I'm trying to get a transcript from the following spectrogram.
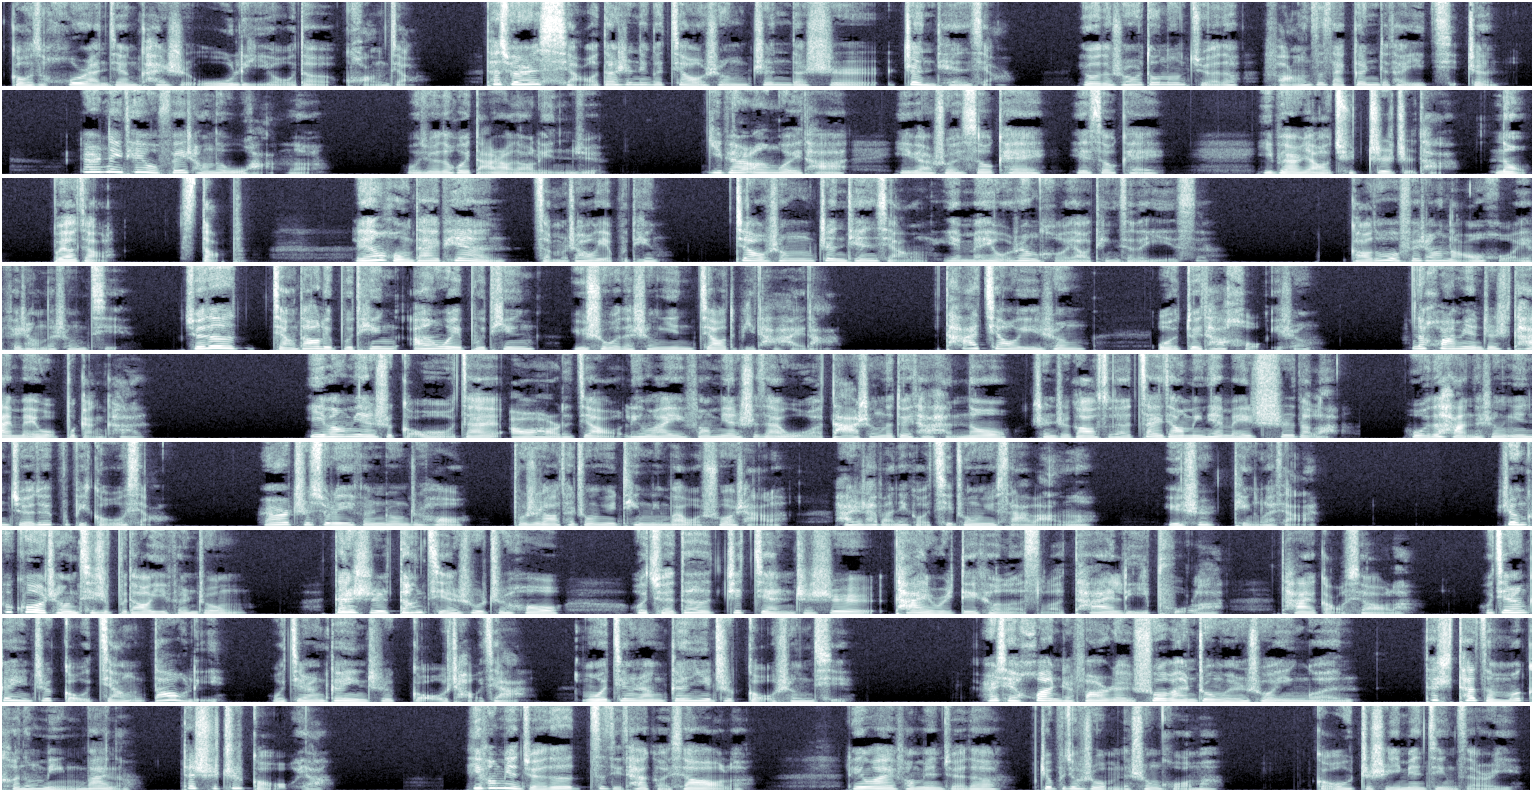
狗子忽然间开始无理由的狂叫。它虽然小，但是那个叫声真的是震天响，有的时候都能觉得房子在跟着它一起震。但是那天又非常的晚了。我觉得会打扰到邻居，一边安慰他，一边说 “It's okay,，It's okay。一边要去制止他，No，不要叫了，Stop。连哄带骗，怎么着也不听，叫声震天响，也没有任何要停下的意思，搞得我非常恼火，也非常的生气，觉得讲道理不听，安慰不听，于是我的声音叫的比他还大，他叫一声，我对他吼一声，那画面真是太美，我不敢看。一方面是狗在嗷嗷的叫，另外一方面是在我大声的对它喊 “no”，甚至告诉它再叫明天没吃的了。我的喊的声音绝对不比狗小。然而持续了一分钟之后，不知道它终于听明白我说啥了，还是它把那口气终于撒完了，于是停了下来。整个过程其实不到一分钟，但是当结束之后，我觉得这简直是太 ridiculous 了，太离谱了。太搞笑了！我竟然跟一只狗讲道理，我竟然跟一只狗吵架，我竟然跟一只狗生气，而且换着法儿的说完中文说英文，但是他怎么可能明白呢？他是只狗呀！一方面觉得自己太可笑了，另外一方面觉得这不就是我们的生活吗？狗只是一面镜子而已，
